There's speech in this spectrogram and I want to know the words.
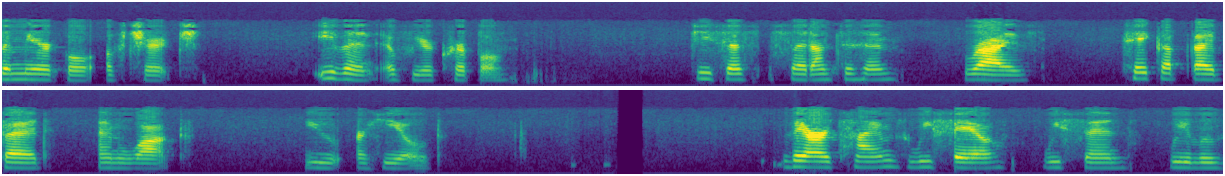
the miracle of church, even if we are crippled. Jesus said unto him, Rise, take up thy bed, and walk. You are healed. There are times we fail, we sin, we lose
